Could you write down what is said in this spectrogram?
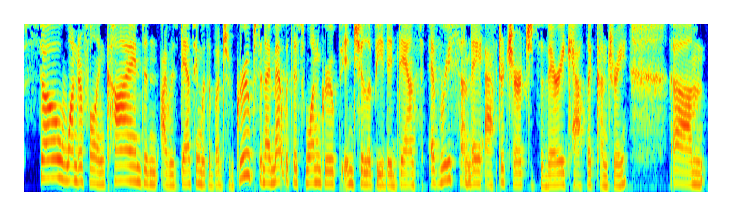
so wonderful and kind. And I was dancing with a bunch of groups and I met with this one group in Čilipi. They dance every Sunday after church. It's a very Catholic country. Um,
